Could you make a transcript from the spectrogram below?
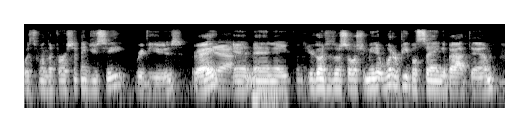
What's one of the first things you see? Reviews, right? Yeah. And and you're going to their social media. What are people saying about them?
